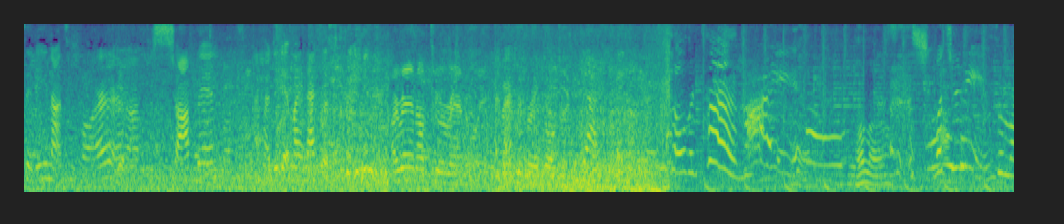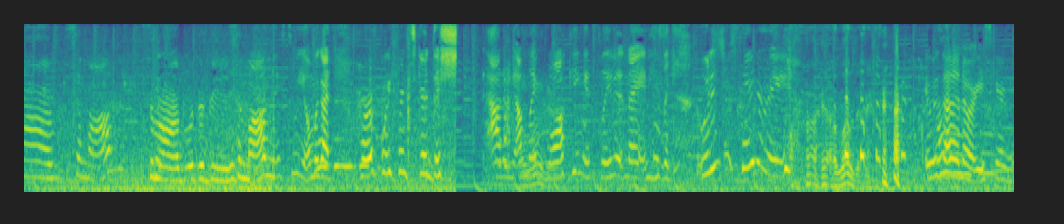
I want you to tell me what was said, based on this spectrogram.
City, not too far. And I'm just shopping. I had to get my necklace clean. I ran up to her randomly. Thank you for indulging. yes, thank you. Number 10. Hi. Hello. What's your name? Samab. Samab? Samab with a B. Samab, nice to meet you. Oh my god, her boyfriend scared the sh out of me. I'm like walking, it's late at night, and he's like, What did you say to me? I love it. It was out of nowhere, you scared me.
